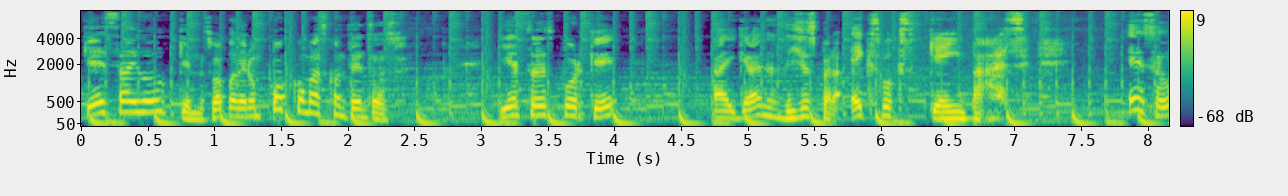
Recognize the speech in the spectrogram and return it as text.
Que es algo que nos va a poner un poco más contentos. Y esto es porque hay grandes noticias para Xbox Game Pass. Eso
